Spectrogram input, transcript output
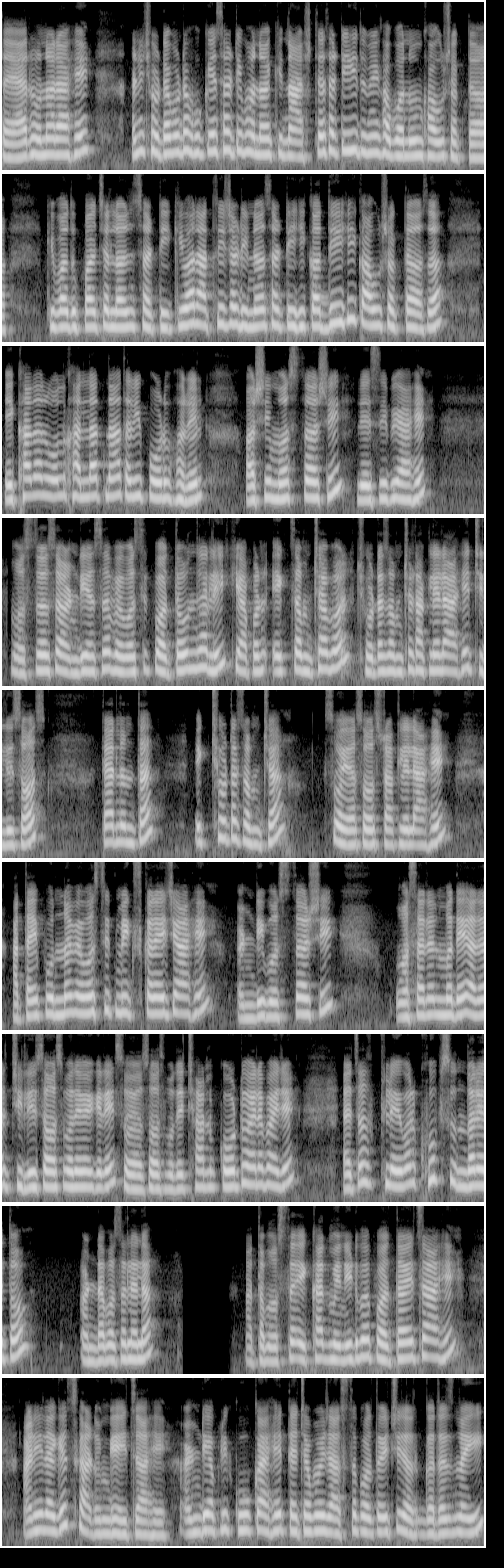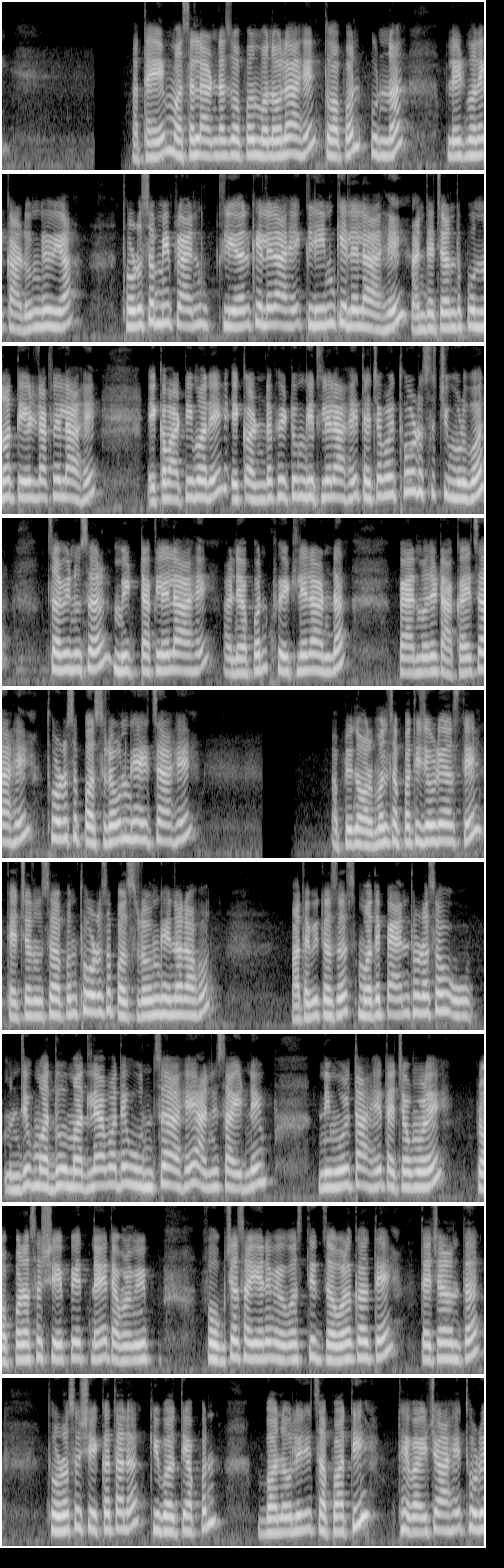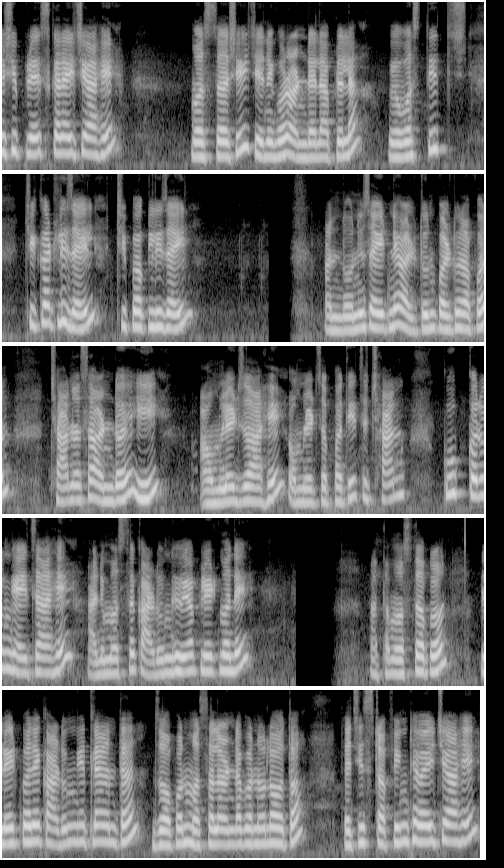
तयार होणार आहे. आणि छोट्या मोठ्या भुकेसाठी म्हणा की नाश्त्यासाठीही तुम्ही ख बनवून खाऊ शकता किंवा दुपारच्या लंचसाठी किंवा रात्रीच्या डिनरसाठीही कधीही खाऊ शकता असं एखादा रोल खाल्लात ना तरी पोट भरेल. अशी मस्त अशी रेसिपी आहे. मस्त असं अंडी असं व्यवस्थित परतवून झाली की आपण एक चमचाभर छोटा चमचा टाकलेला आहे चिली सॉस त्यानंतर एक छोटा चमचा सोया सॉस टाकलेला आहे. आता हे पुन्हा व्यवस्थित मिक्स करायचे आहे. अंडी मस्त अशी मसाल्यांमध्ये आता चिली सॉसमध्ये वगैरे सोया सॉसमध्ये छान कोट व्हायला पाहिजे. याचा फ्लेवर खूप सुंदर येतो अंडा मसाल्याला. आता मस्त एखाद मिनिटभर परतायचं आहे. आणि लगेच काढून घ्यायचं आहे. अंडी आपली कूक आहे त्याच्यामुळे जास्त परतवायची गरज नाही. आता हे मसाला अंडा जो आपण बनवला आहे तो आपण पुन्हा प्लेटमध्ये काढून घेऊया. थोडंसं मी पॅन क्लिअर केलेलं आहे क्लीन केलेलं आहे आणि त्याच्यानंतर पुन्हा तेल टाकलेलं आहे. एका वाटीमध्ये एक अंडं फेटून घेतलेलं आहे. त्याच्यामुळे थोडंसं चिमुडभर चवीनुसार मीठ टाकलेलं आहे आणि आपण फेटलेला अंडा पॅनमध्ये टाकायचं आहे. थोडंसं पसरवून घ्यायचं आहे. आपली नॉर्मल चपाती जेवढी असते त्याच्यानुसार आपण थोडंसं पसरवून घेणार आहोत. आता मी तसंच मध्ये पॅन थोडंसं म्हणजे मधू मधल्यामध्ये उंच आहे आणि साईडने निमुळत आहे त्याच्यामुळे प्रॉपर असं शेप येत नाही. त्यामुळे मी फोकच्या साह्याने व्यवस्थित जवळ करते. त्याच्यानंतर थोडंसं शेकत आलं की वरती आपण बनवलेली चपाती ठेवायची आहे. थोडीशी प्रेस करायची आहे. मस्त अशी जेणेकरून अंड्याला आपल्याला व्यवस्थित चिकटली जाईल चिपकली जाईल. आणि दोन्ही साईडने अलटून पलटून आपण छान असं अंड ही ऑमलेट जो आहे ऑमलेट चपाती ते छान कुक करून घ्यायचं आहे आणि मस्त काढून घेऊया प्लेटमध्ये. आता मस्त आपण प्लेटमध्ये काढून घेतल्यानंतर जो आपण मसाला अंडा बनवला होता त्याची स्टफिंग ठेवायची आहे.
